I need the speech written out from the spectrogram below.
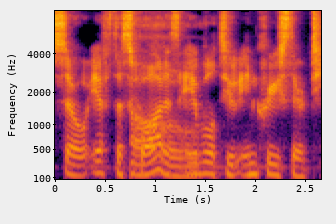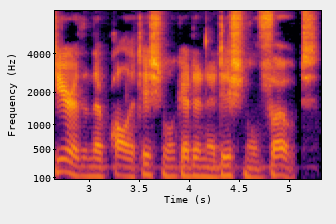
So if the squad is Oh. able to increase their tier, then their politician will get an additional vote.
